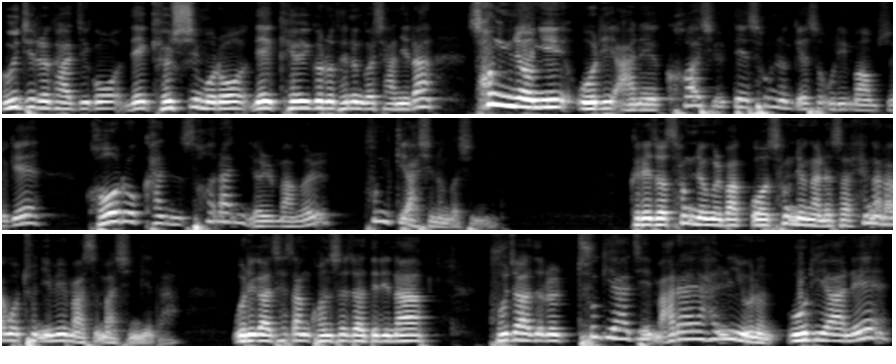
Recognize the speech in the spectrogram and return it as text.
의지를 가지고 내 결심으로 내 계획으로 되는 것이 아니라 성령이 우리 안에 거하실 때 성령께서 우리 마음속에 거룩한 선한 열망을 품게 하시는 것입니다. 그래서 성령을 받고 성령 안에서 행하라고 주님이 말씀하십니다. 우리가 세상 권세자들이나 부자들을 투기하지 말아야 할 이유는 우리 안에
